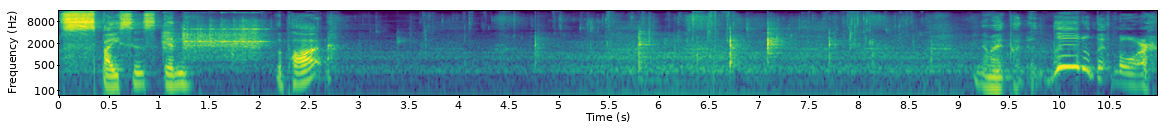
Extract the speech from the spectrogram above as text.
spices in the pot. I might put a little bit more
